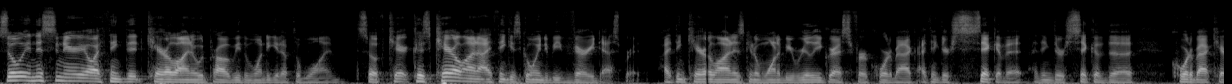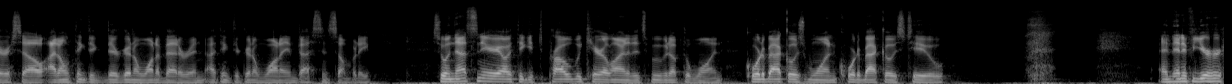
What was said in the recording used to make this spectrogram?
So in this scenario, I think that Carolina would probably be the one to get up to one. So if because Carolina, I think is going to be very desperate. I think Carolina is going to want to be really aggressive for a quarterback. I think they're sick of it. I think they're sick of the quarterback carousel. I don't think that they're going to want a veteran. I think they're going to want to invest in somebody. So in that scenario, I think it's probably Carolina that's moving up to one. Quarterback goes one. Quarterback goes two. And then if you're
